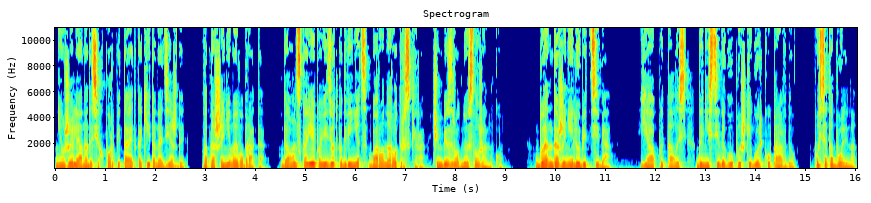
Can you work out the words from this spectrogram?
Неужели она до сих пор питает какие-то надежды в отношении моего брата? Да он скорее поведет под венец барона Роттерскера, чем безродную служанку. Бен даже не любит тебя. Я пыталась донести до глупышки горькую правду. Пусть это больно,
